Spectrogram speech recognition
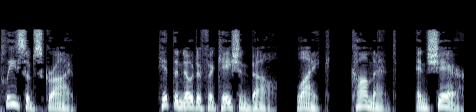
Please subscribe. Hit the notification bell, like, comment, and share.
